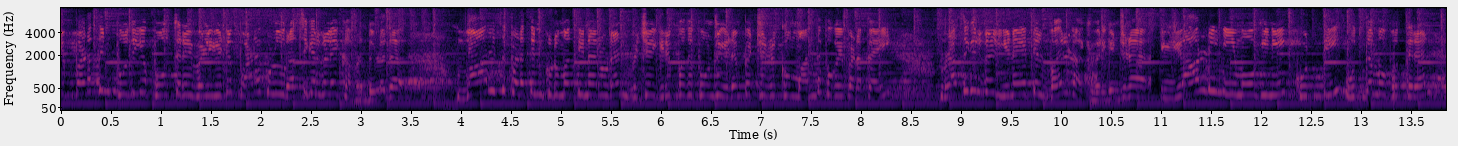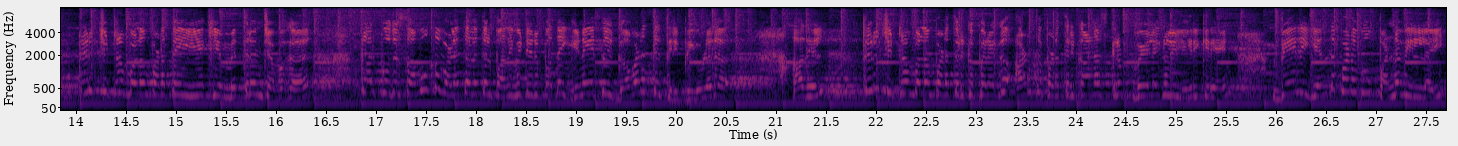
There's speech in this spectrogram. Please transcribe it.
இப்படத்தின் புதிய போஸ்டரை வெளியிட்டு படக்குழு ரசிகர்களை கவர்ந்துள்ளது. வாரிசு படத்தின் குடும்பத்தினருடன் விஜய் இருப்பது போன்று இடம்பெற்றிருக்கும் அந்த புகைப்படத்தை ரசிகர்கள் இணையத்தில் வைரலாக்கி வருகின்றனர். யாரடி நீ மோகினி குட்டி உத்தம புத்திரன் திருச்சிற்றம்பலம் படத்தை இயக்கிய மித்ரன் ஜவஹர் தற்போது சமூக வலைதளத்தில் பதிவிட்டிருப்பதை இணையத்தில் கவனத்தை திருப்பியுள்ளது. அதில் திருச்சிற்றம்பலம் படத்திற்கு பிறகு அடுத்த படத்திற்கான ஸ்கிரிப்ட் வேலைகளில் இருக்கிறேன். வேறு எந்த படமும் பண்ணவில்லை.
